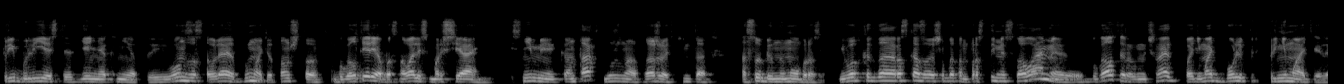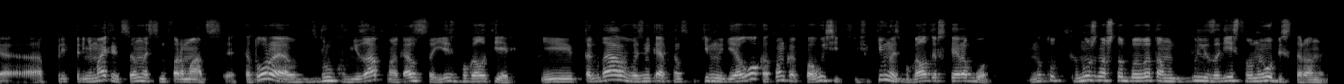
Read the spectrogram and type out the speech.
прибыль есть, а денег нет. И он заставляет думать о том, что в бухгалтерии обосновались марсиане. И с ними контакт нужно отлаживать каким-то особенным образом. И вот когда рассказываешь об этом простыми словами, бухгалтер начинает понимать более предпринимателя. А предприниматель – ценность информации, которая вдруг внезапно, оказывается, есть в бухгалтерии. И тогда возникает конструктивный диалог о том, как повысить эффективность бухгалтерской работы. Но тут нужно, чтобы в этом были задействованы обе стороны.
